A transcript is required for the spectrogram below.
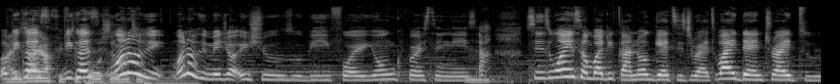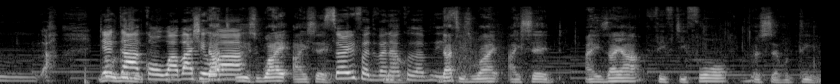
But because because one of the one of the major issues will be for a young person is ah, since when somebody cannot get it right, why then try to ah, No, no, no. kàn wá bá ṣe That is why I said. Sorry for the vernacular, please. That is why I said Isaiah 54 verse 17,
